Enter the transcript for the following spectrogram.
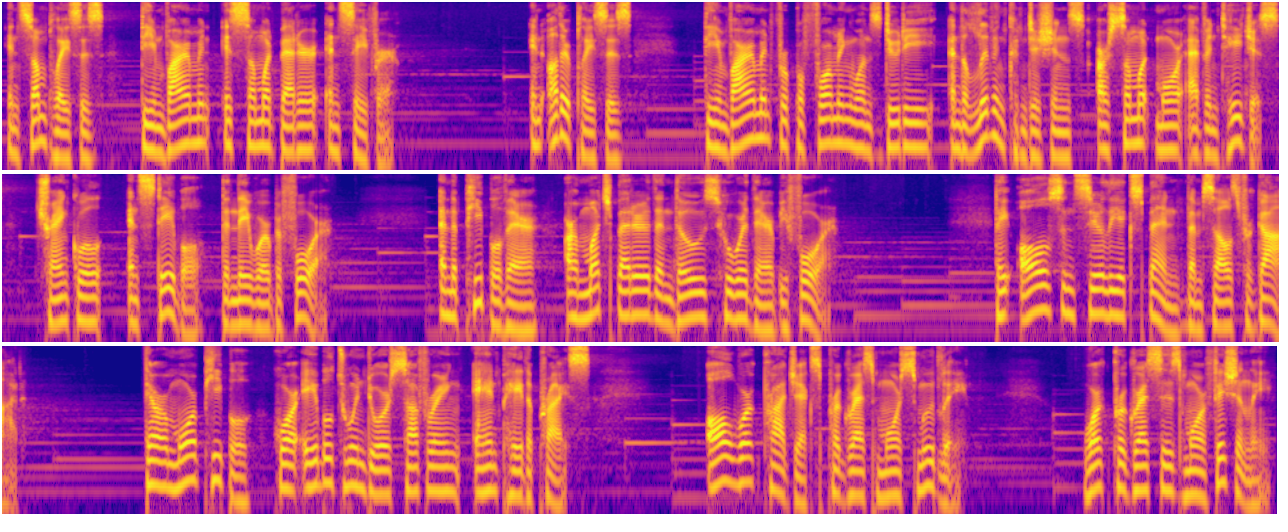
In some places, the environment is somewhat better and safer. In other places, the environment for performing one's duty and the living conditions are somewhat more advantageous, tranquil, and stable than they were before. And the people there are much better than those who were there before. They all sincerely expend themselves for God. There are more people who are able to endure suffering and pay the price. All work projects progress more smoothly work progresses more efficiently,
